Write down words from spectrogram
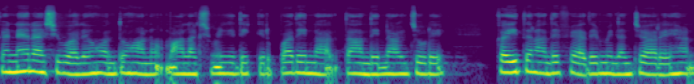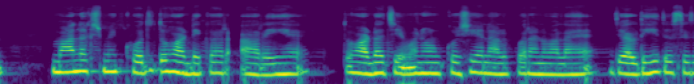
ਕੰਨਿਆ ਰਾਸ਼ੀ ਵਾਲੇ ਹੁਣ ਤੁਹਾਨੂੰ ਮਾਂ ਲక్ష్ਮੀ ਜੀ ਦੀ ਕਿਰਪਾ ਦੇ ਨਾਲ, ਧਨ ਦੇ ਨਾਲ ਜੁੜੇ ਕਈ ਤਰ੍ਹਾਂ ਦੇ ਫਾਇਦੇ ਮਿਲਣ ਜਾ ਰਹੇ ਹਨ। ਮਾਂ ਲక్ష్ਮੀ ਖੁਦ ਤੁਹਾਡੇ ਘਰ ਆ ਰਹੀ ਹੈ। ਤੁਹਾਡਾ ਜੀਵਨ ਹੁਣ ਖੁਸ਼ੀਆਂ ਨਾਲ ਭਰਨ ਵਾਲਾ ਹੈ। ਜਲਦੀ ਹੀ ਤੁਸੀਂ,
